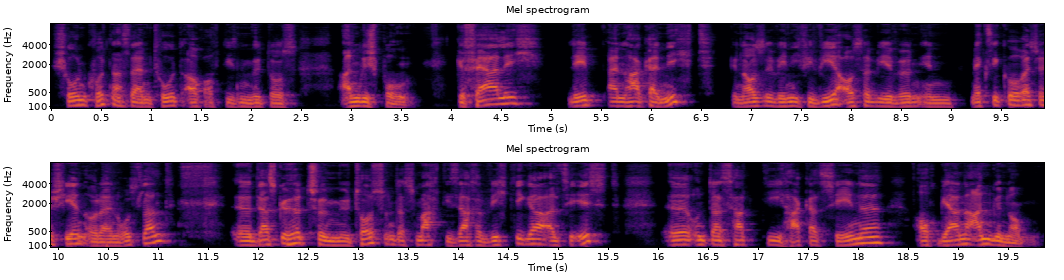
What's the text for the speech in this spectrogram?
schon kurz nach seinem Tod auch auf diesen Mythos angesprungen. Gefährlich lebt ein Hacker nicht genauso wenig wie wir, außer wir würden in Mexiko recherchieren oder in Russland. Äh, das gehört zum Mythos und das macht die Sache wichtiger, als sie ist. Äh, und das hat die Hacker-Szene auch gerne angenommen.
